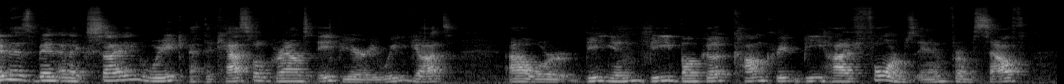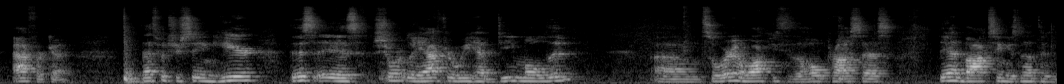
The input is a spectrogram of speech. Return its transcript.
it has been an exciting week at the Castle Grounds Apiary. We got our Beegin bee bunka concrete beehive forms in from South Africa. That's what you're seeing here. This is shortly after we have demolded. Um, so we're gonna walk you through the whole process. The unboxing is nothing,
